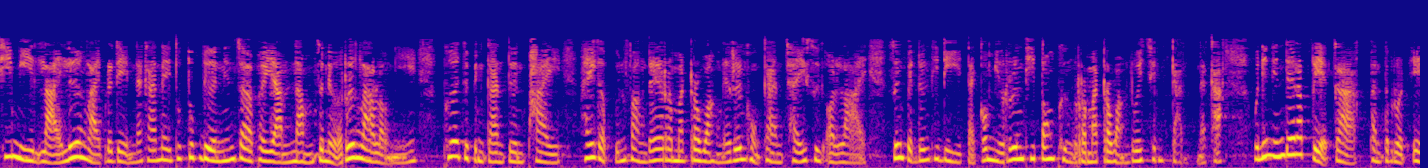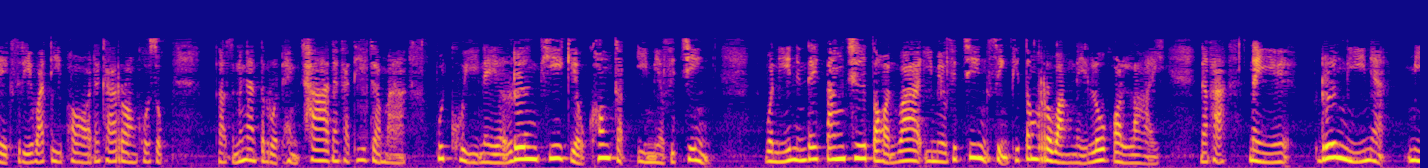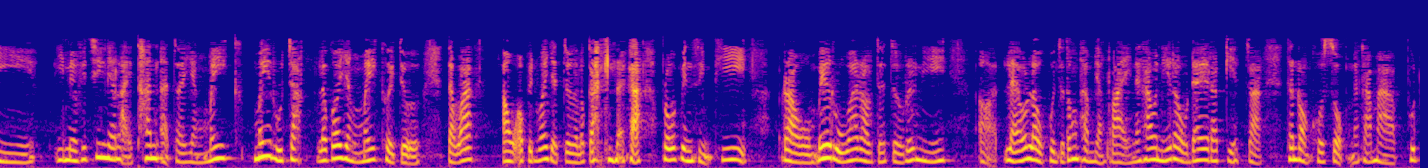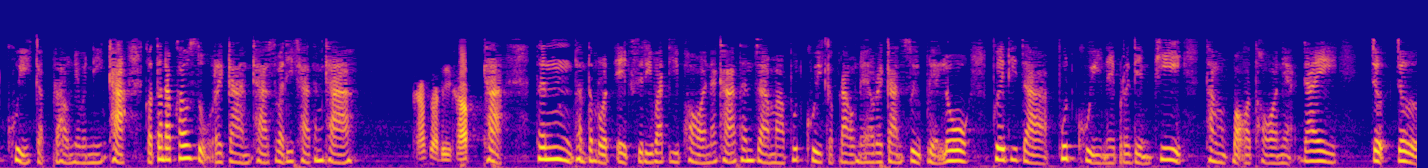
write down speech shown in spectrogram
ที่มีหลายเรื่องหลายประเด็นนะคะ ในทุกๆเดือนนี้จะพยายามนำเสนอเรื่องราวเหล่านี้ เพื่อจะเป็นการเตือนภัยให้กับคุณฟังได้ระมัดระวังในเรื่องของการใช้สื่อออนไลน์ ซึ่งเป็นเรื่องที่ดี แต่ก็มีเรื่องที่ต้องพึงระมัดระวังด้วยเช่นกันนะคะ วันนี้นิ้นได้รับเกียรติจากพันตำรวจเอกสิริวัตรดีพอนะคะ รองโฆษกสำนักงานตำรวจแห่งชาตินะคะ ที่จะมาพูดคุยในเรื่องที่เกี่ยวข้องกับอีเมล phishing วันนี้นิ้นได้ตั้งชื่อตอนว่าอีเมล phishing สิ่งที่ต้องระวังในโลกออนไลน์นะคะ ในเรื่องนี้เนี่ยมีอีเมลฟิชชิงเนี่ยหลายท่านอาจจะยังไม่ไม่รู้จักแล้วก็ยังไม่เคยเจอ แต่ว่าเอาเอาเป็นว่าอย่าเจอแล้วกันนะคะ เพราะว่าเป็นสิ่งที่เราไม่รู้ว่าเราจะเจอเรื่องนี้ แล้วเราควรจะต้องทำอย่างไรนะคะ วันนี้เราได้รับเกียรติจากท่านรองโฆษกนะคะ มาพูดคุยกับเราในวันนี้ค่ะขอต้อนรับเข้าสู่รายการค่ะ สวัสดีค่ะท่านคะครับ สวัสดีครับ ค่ะ ท่านพันตำรวจเอกสิริวัตรดีพอนะคะ ท่านจะมาพูดคุยกับเราในรายการสื่อเปลี่ยนโลก เพื่อที่จะพูดคุยในประเด็นที่ทางปอทเนี่ยได้ เจอเจอ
